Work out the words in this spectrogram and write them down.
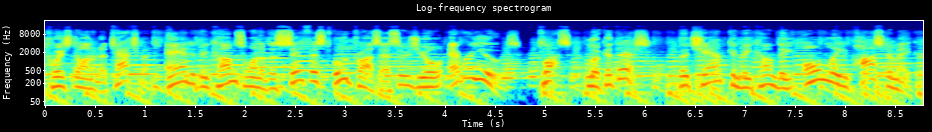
twist on an attachment, and it becomes one of the safest food processors you'll ever use. Plus, look at this. The champ can become the only pasta maker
